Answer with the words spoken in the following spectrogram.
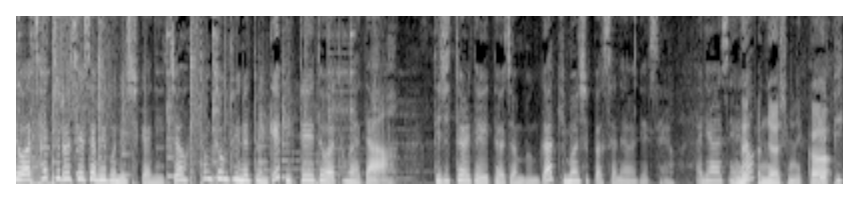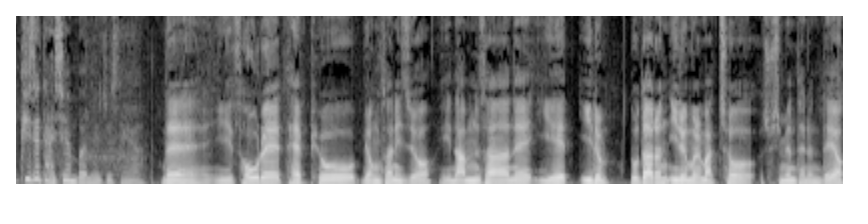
데이터와 차트로 세상을 보는 시간이죠. 통통 튀는 통계 빅데이터와 통하다. 디지털 데이터 전문가 김원식 박사 나와 계세요. 안녕하세요. 네, 안녕하십니까. 네, 빅퀴즈 다시 한번 해주세요. 네, 이 서울의 대표 명산이죠. 이 남산의 옛 이름, 또 다른 이름을 맞춰주시면 되는데요.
